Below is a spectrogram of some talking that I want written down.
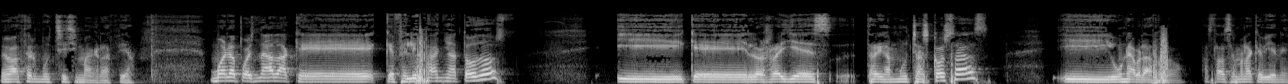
Me va a hacer muchísima gracia. Bueno, pues nada, que, que feliz año a todos y que los reyes traigan muchas cosas y un abrazo. Hasta la semana que viene.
